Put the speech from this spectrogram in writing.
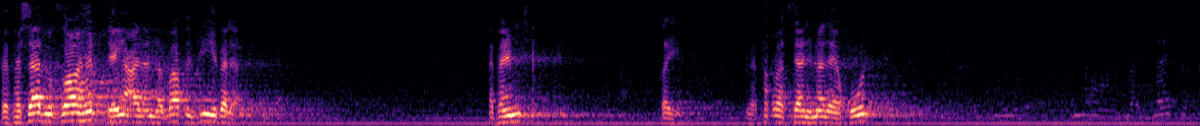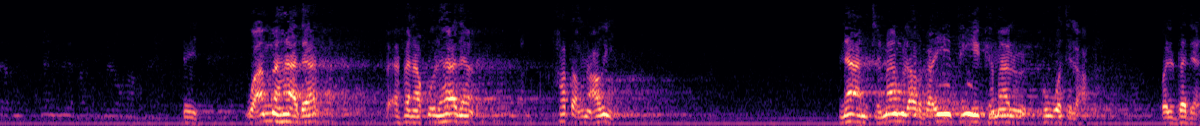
ففساد الظاهر دليل على أن الباطن فيه بلاء أفهمت؟ طيب الفقرة الثانية ماذا يقول؟ إيه؟ وأما هذا فنقول هذا خطأ عظيم. نعم تمام الأربعين فيه كمال قوة العقل والبدن.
